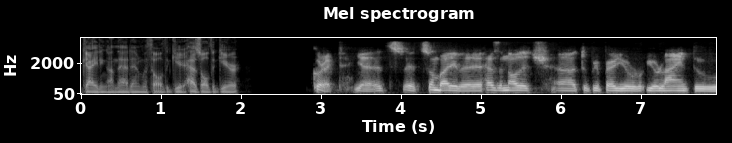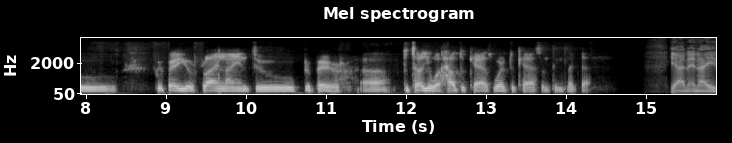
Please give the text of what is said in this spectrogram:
guiding on that end with all the gear, has all the gear. Correct. Yeah, it's it's somebody that has the knowledge uh, to prepare your your line, to prepare your flying line, to prepare uh, to tell you what how to cast, where to cast, and things like that. Yeah, and, and I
